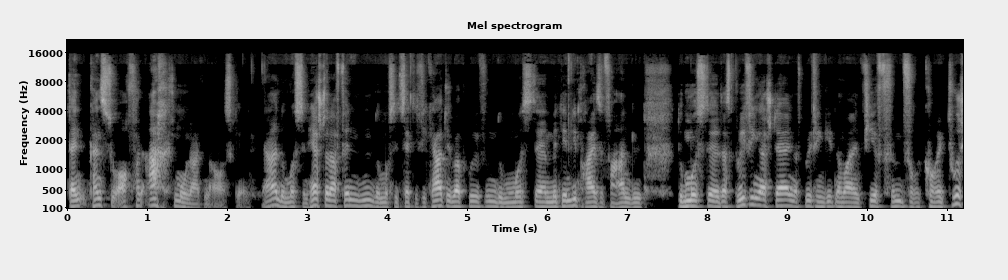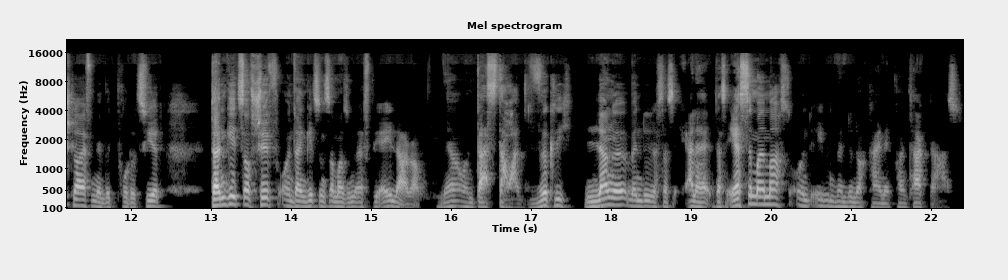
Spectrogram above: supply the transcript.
dann kannst du auch von acht Monaten ausgehen. Ja, du musst den Hersteller finden, du musst die Zertifikate überprüfen, du musst äh, mit dem die Preise verhandeln, du musst äh, das Briefing erstellen. Das Briefing geht nochmal in vier, fünf Korrekturschleifen, dann wird produziert. Dann geht's aufs Schiff und dann geht's ins Amazon FBA-Lager. Ja, und das dauert wirklich lange, wenn du das das, das erste Mal machst und eben wenn du noch keine Kontakte hast.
